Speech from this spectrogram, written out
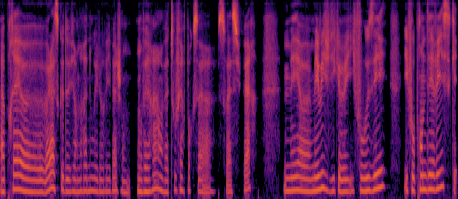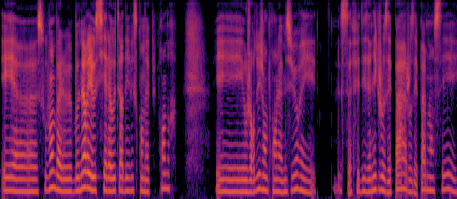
Après, voilà, ce que deviendra nous et le rivage, on, verra, on va tout faire pour que ça soit super. Mais, mais oui, je dis qu'il faut oser, il faut prendre des risques et euh, souvent bah, le bonheur est aussi à la hauteur des risques qu'on a pu prendre. Et aujourd'hui j'en prends la mesure et ça fait des années que j'osais pas, j'osais pas me lancer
